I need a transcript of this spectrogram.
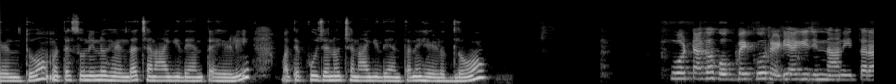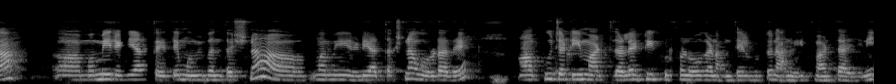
ಹೇಳಿತು ಮತ್ತು ಸುನಿನೂ ಹೇಳ್ದೆ, ಚೆನ್ನಾಗಿದೆ ಅಂತ ಹೇಳಿ. ಮತ್ತು ಪೂಜೆನೂ ಚೆನ್ನಾಗಿದೆ ಅಂತಲೇ ಹೇಳಿದ್ಲು. ಓಟ್ ಹಾಕಕ್ಕೆ ಹೋಗಬೇಕು. ರೆಡಿ ಆಗಿದ್ದೀನಿ ನಾನು ಈ ಥರ ಮಮ್ಮಿ ರೆಡಿ ಆಗ್ತೈತೆ. ಮಮ್ಮಿ ಬಂದ ತಕ್ಷಣ, ಮಮ್ಮಿ ರೆಡಿ ಆದ ತಕ್ಷಣ ಹೊರಡೋದೆ ಪೂಜಾ ಟೀ ಮಾಡ್ತಿದ್ದಾಳೆ. ಟೀ ಕುಡ್ಕೊಂಡು ಹೋಗೋಣ ಅಂತ ಹೇಳ್ಬಿಟ್ಟು ನಾನು ವೆಯ್ಟ್ ಮಾಡ್ತಾ ಇದ್ದೀನಿ.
